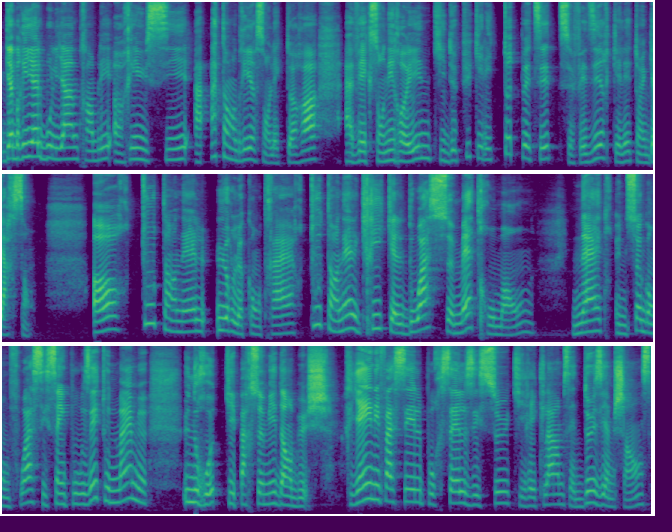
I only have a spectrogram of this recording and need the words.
Gabrielle Bouliane Tremblay a réussi à attendrir son lectorat avec son héroïne qui, depuis qu'elle est toute petite, se fait dire qu'elle est un garçon. Or, tout en elle hurle le contraire, tout en elle crie qu'elle doit se mettre au monde. Naître une seconde fois, c'est s'imposer tout de même une route qui est parsemée d'embûches. Rien n'est facile pour celles et ceux qui réclament cette deuxième chance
